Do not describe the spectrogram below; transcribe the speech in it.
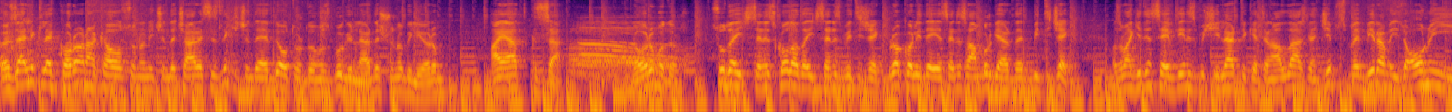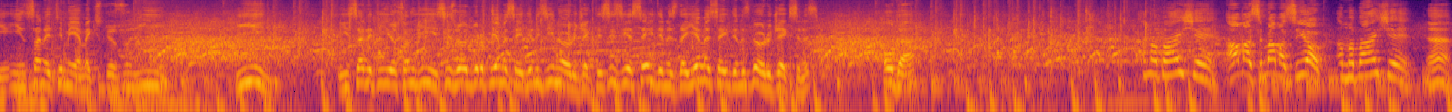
Özellikle korona kaosunun içinde, çaresizlik içinde evde oturduğumuz bu günlerde şunu biliyorum. Hayat kısa. Doğru mudur? Su da içseniz, kola da içseniz bitecek. Brokoli de yeseniz hamburger de bitecek. O zaman gidin sevdiğiniz bir şeyler tüketin Allah aşkına. Cips ve bira mı Onu yiyin. İnsan eti mi yemek istiyorsunuz? Yiyin. Yiyin. İnsan eti yiyorsanız yiyin. Siz öldürüp yemeseydiniz yine ölecekti. Siz yeseydiniz de yemeseydiniz de öleceksiniz. O da... Ama Bayşe. Aması maması yok. Ama Bayşe. Ha.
